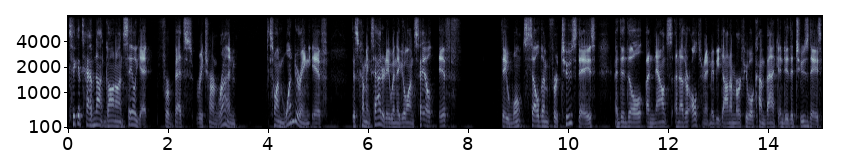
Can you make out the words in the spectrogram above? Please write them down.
tickets have not gone on sale yet for Bette's return run. So I'm wondering if this coming Saturday, when they go on sale, if they won't sell them for Tuesdays, and then they'll announce another alternate. Maybe Donna Murphy will come back and do the Tuesdays.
